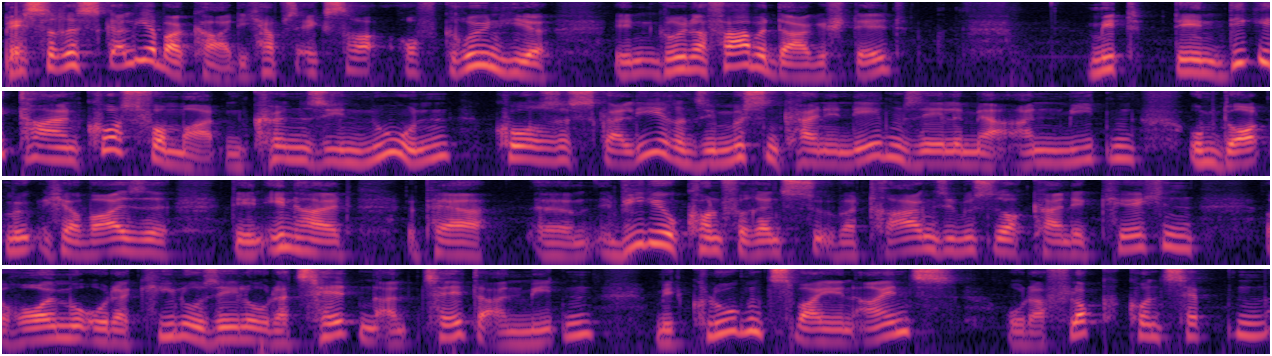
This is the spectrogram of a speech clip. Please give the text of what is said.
Bessere Skalierbarkeit. Ich habe es extra auf grün hier in grüner Farbe dargestellt. Mit den digitalen Kursformaten können Sie nun Kurse skalieren. Sie müssen keine Nebensäle mehr anmieten, um dort möglicherweise den Inhalt per Videokonferenz zu übertragen. Sie müssen auch keine Kirchenräume oder Kinosäle oder Zelten, Zelte anmieten. Mit klugen 2 in 1 oder Flock-Konzepten,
